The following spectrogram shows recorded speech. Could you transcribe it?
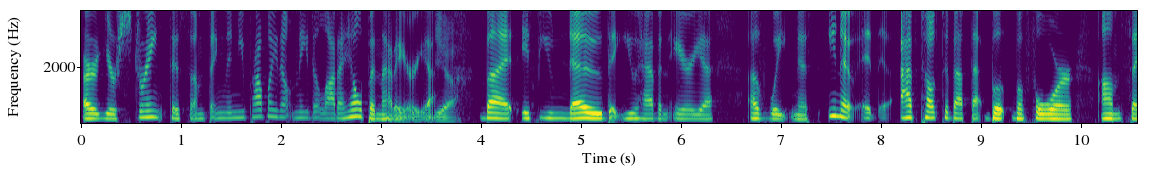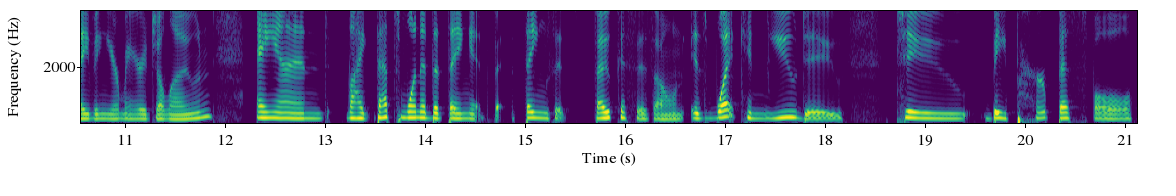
or your strength is something, then you probably don't need a lot of help in that area. yeah, But if you know that you have an area of weakness, you know, it, I've talked about that book before, um, Saving Your Marriage Alone. And like that's one of the thing it things it focuses on is what can you do to be purposeful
